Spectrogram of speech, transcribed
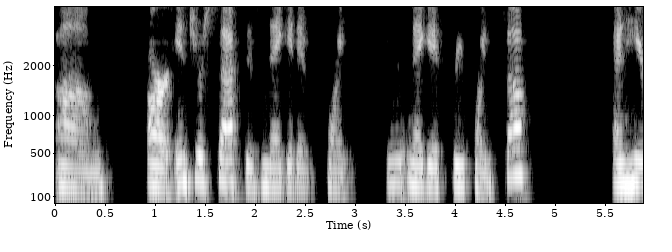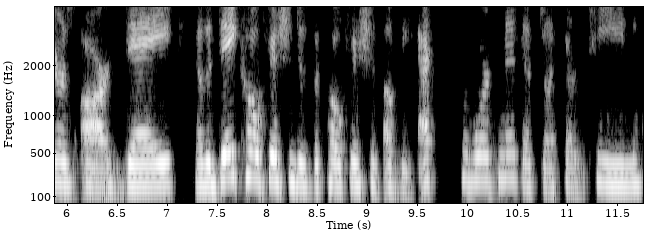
Um, our intercept is negative point, negative three point stuff. And here's our day. Now the day coefficient is the coefficient of the x coordinate. That's our 13.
